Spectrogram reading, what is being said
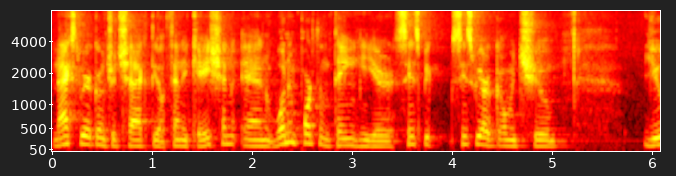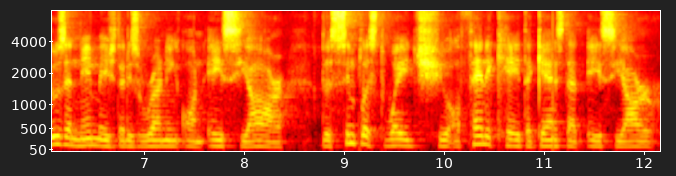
Next, we are going to check the authentication. And one important thing here, since we, since we are going to use an image that is running on ACR, the simplest way to authenticate against that ACR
